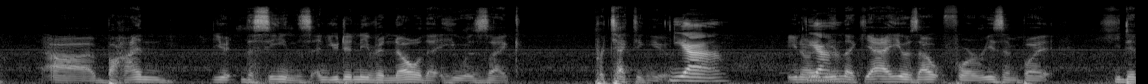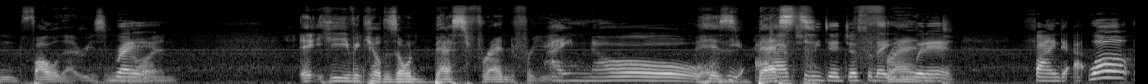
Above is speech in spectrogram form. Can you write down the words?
uh, behind you, the scenes, and you didn't even know that he was like protecting you. Yeah. You know what Yeah. I mean? Like, yeah, he was out for a reason, but he didn't follow that reason. You know? Right. And it, he even killed his own best friend for you. I know. His he best actually did just so that friend. he wouldn't find it. Well,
